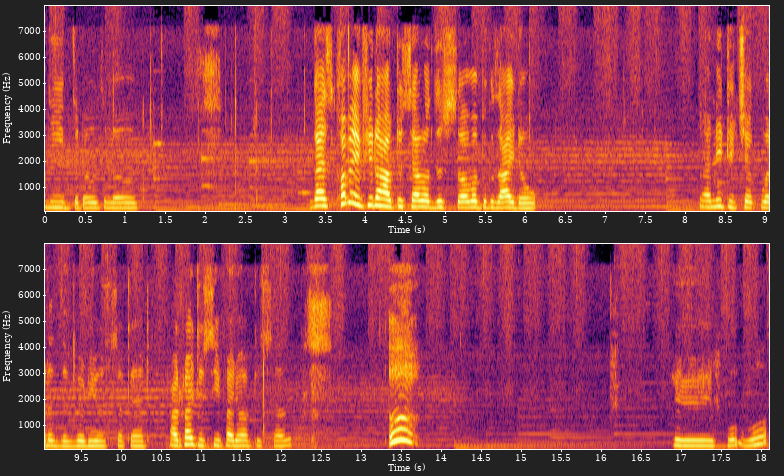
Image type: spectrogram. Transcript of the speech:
Leave the doors alone. Guys, comment if you know how to sell on this server because I don't. I need to check one of the videos again. I'll try to see if I don't have to sell. Oh! Hey, what? What?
